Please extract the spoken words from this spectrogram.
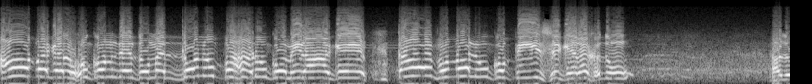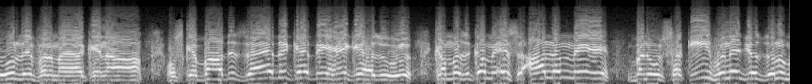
آپ اگر حکم دیں تو میں دونوں پہاڑوں کو ملا کے، طائف والوں کو پیس کے رکھ دوں۔ حضور نے فرمایا کہ نا، اس کے بعد زید کہتے ہیں کہ حضور، کم از کم اس عالم میں بنو ثقیف نے جو ظلم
